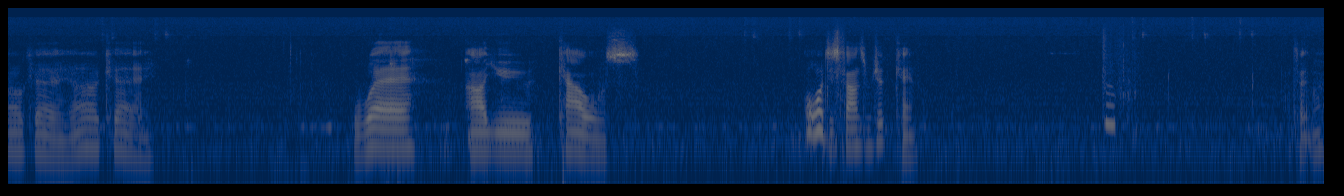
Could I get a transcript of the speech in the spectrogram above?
Okay, okay. Where are you cows? Oh, I just found some sugarcane. Boop. I'll take that.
